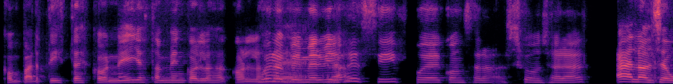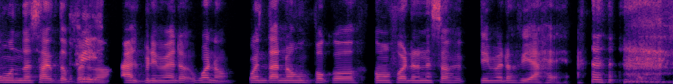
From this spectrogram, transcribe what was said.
compartiste con ellos también, con los, con los Bueno, el primer viaje sí fue con, con Sharat. Ah, no, el segundo, exacto, perdón. Al primero, bueno, cuéntanos un poco cómo fueron esos primeros viajes.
